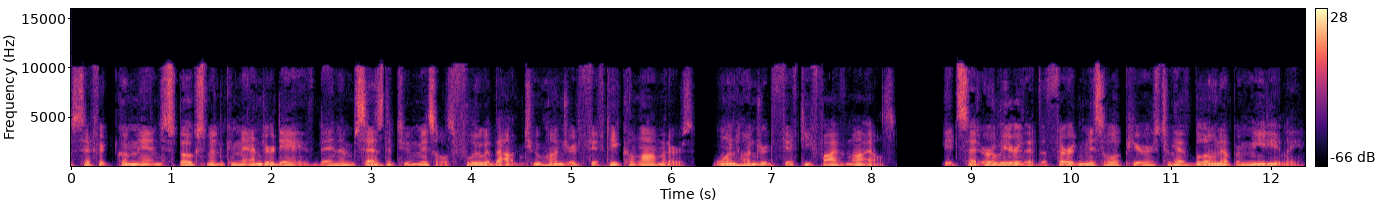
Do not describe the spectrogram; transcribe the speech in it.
Pacific Command spokesman Commander Dave Benham says the two missiles flew about 250 kilometers, 155 miles. It said earlier that the third missile appears to have blown up immediately.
